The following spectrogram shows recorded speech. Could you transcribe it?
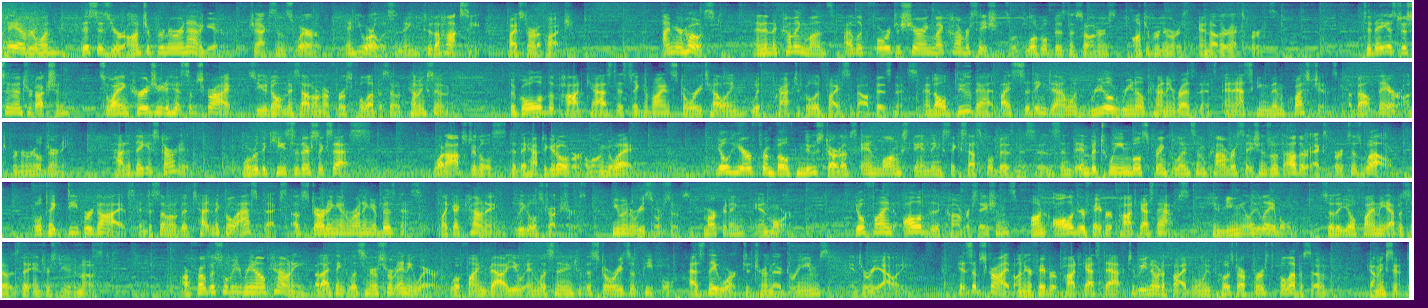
Hey everyone, this is your entrepreneur navigator, Jackson Swearer, and you are listening to The Hot Seat by Startup Hutch. I'm your host, and in the coming months, I look forward to sharing my conversations with local business owners, entrepreneurs, and other experts. Today is just an introduction, so I encourage you to hit subscribe so you don't miss out on our first full episode coming soon. The goal of the podcast is to combine storytelling with practical advice about business, and I'll do that by sitting down with real Reno County residents and asking them questions about their entrepreneurial journey. How did they get started? What were the keys to their success? What obstacles did they have to get over along the way? You'll hear from both new startups and long standing successful businesses, and in between, we'll sprinkle in some conversations with other experts as well. We'll take deeper dives into some of the technical aspects of starting and running a business, like accounting, legal structures, human resources, marketing, and more. You'll find all of the conversations on all of your favorite podcast apps, conveniently labeled so that you'll find the episodes that interest you the most. Our focus will be Reno County, but I think listeners from anywhere will find value in listening to the stories of people as they work to turn their dreams into reality. Hit subscribe on your favorite podcast app to be notified when we post our first full episode, coming soon.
